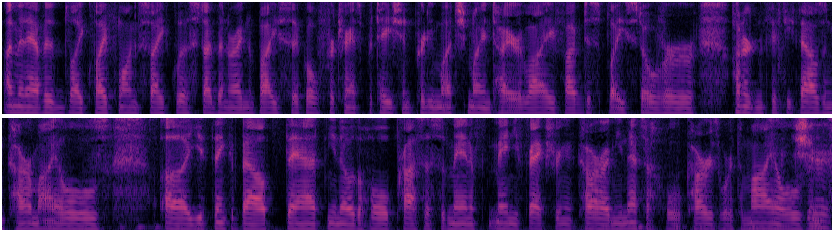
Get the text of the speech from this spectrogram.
I'm an avid, like, lifelong cyclist. I've been riding a bicycle for transportation pretty much my entire life. I've displaced over 150,000 car miles. Uh, you think about that, you know, the whole process of manuf- manufacturing a car. I mean, that's a whole car's worth of miles Sure. and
